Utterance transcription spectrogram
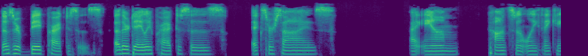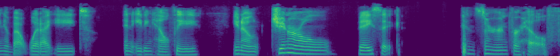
Those are big practices. Other daily practices, exercise. I am constantly thinking about what I eat and eating healthy. You know, general basic concern for health,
